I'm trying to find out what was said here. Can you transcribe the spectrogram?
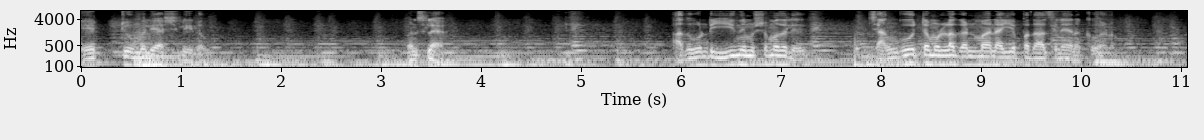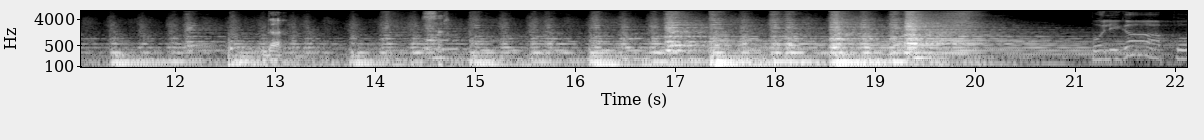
ഏറ്റവും വലിയ അശ്ലീലവും. മനസ്സിലായോ? അതുകൊണ്ട് ഈ നിമിഷം മുതൽ ചങ്കൂറ്റമുള്ള ഗൺമാൻ അയ്യപ്പദാസിനെ എനക്ക് വേണം. എന്താ? ஒலிகாப்போ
